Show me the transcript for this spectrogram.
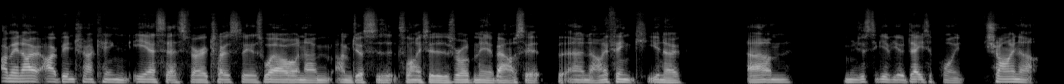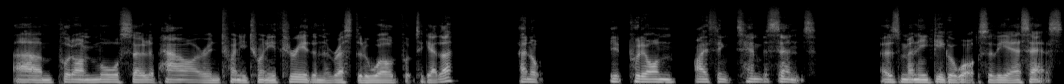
I mean, I, have been tracking ESS very closely as well, and I'm I'm just as excited as Rodney about it. And I think you know um, I mean, just to give you a data point, China um, put on more solar power in 2023 than the rest of the world put together. And it put on, I think, 10% as many gigawatts of ESS.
